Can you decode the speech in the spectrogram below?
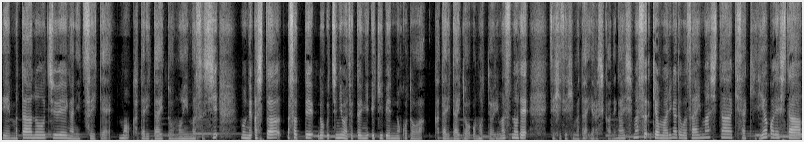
えー、またあの宇宙映画についても語りたいと思いますし、もうね、明日、明後日のうちには絶対に駅弁のことは語りたいと思っておりますので、ぜひぜひまたよろしくお願いします。今日もありがとうございました。木崎里代子でした。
